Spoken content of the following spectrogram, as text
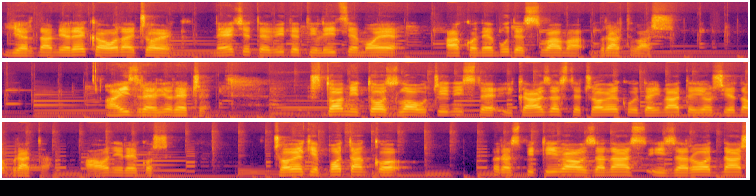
jer nam je rekao onaj čovjek, nećete videti lice moje ako ne bude s vama brat vaš. A Izrael reče, što mi to zlo učiniste i kazaste čoveku da imate još jednog brata? A oni rekoše, čovek je potanko raspitivao za nas i za rod naš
